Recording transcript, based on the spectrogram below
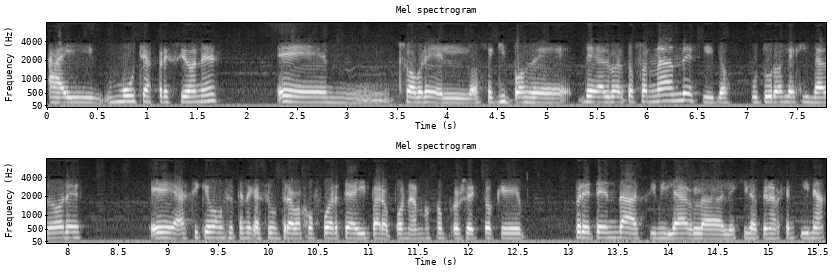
hay muchas presiones eh, sobre los equipos de, Alberto Fernández y los futuros legisladores, eh, así que vamos a tener que hacer un trabajo fuerte ahí para oponernos a un proyecto que pretenda asimilar la legislación argentina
